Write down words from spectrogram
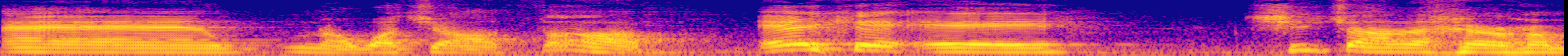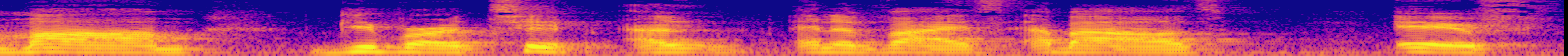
and you know what y'all thought. AKA, she trying to hear her mom give her a tip and, and advice about if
